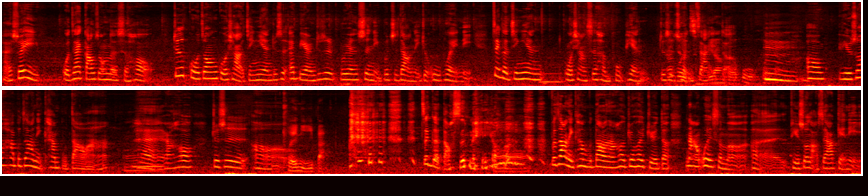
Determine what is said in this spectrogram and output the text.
哎，所以我在高中的时候。就是国中、国小的经验，就是哎，别人就是不认识你，不知道你就误会你。这个经验，我想是很普遍，就是存在的误会、啊？嗯，哦，比如说他不知道你看不到啊，哎、然后就是呃，推你一把。这个倒是没有，哦 不知道你看不到，然后就会觉得，那为什么呃，比如说老师要给你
